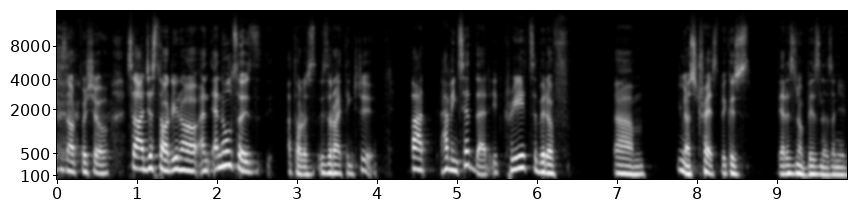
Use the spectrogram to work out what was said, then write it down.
it's not for sure. So I just thought, you know, and, and also it's, I thought it was, the right thing to do. But having said that, it creates a bit of, um, you know, stress because there is no business and you're,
